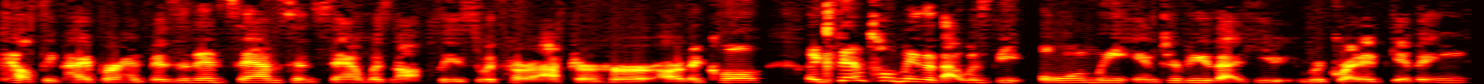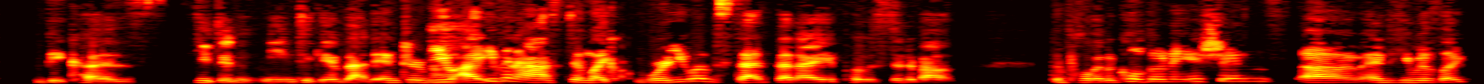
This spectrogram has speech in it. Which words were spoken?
Kelsey Piper had visited Sam since Sam was not pleased with her after her article. Like Sam told me that that was the only interview that he regretted giving because he didn't mean to give that interview. I even asked him like, "Were you upset that I posted about the political donations?" Um, and he was like,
